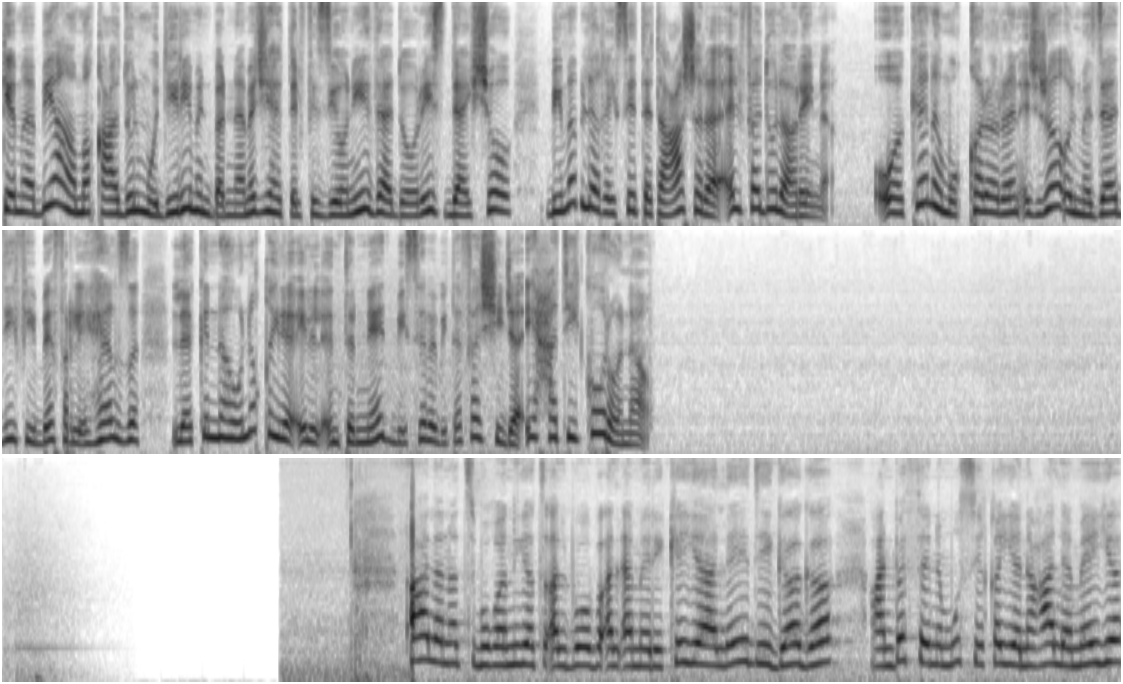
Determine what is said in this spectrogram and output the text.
كما بيع مقعد المدير من برنامجها التلفزيوني The Doris Day Show بمبلغ 16 ألف دولار. وكان مقررا إجراء المزاد في بيفرلي هيلز لكنه نقل إلى الإنترنت بسبب تفشي جائحة كورونا. أعلنت مغنية البوب الأمريكية ليدي غاغا عن بث موسيقي عالمي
